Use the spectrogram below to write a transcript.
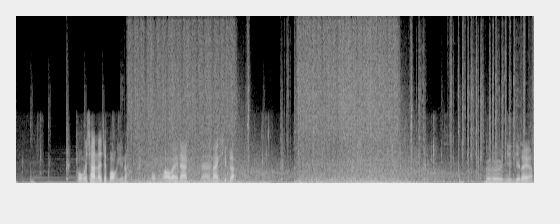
ๆโปรโมชั่นน่าจะบอกอยู่เนาะผมเอาไว้หน้าหน้าหน้าคลิปละ เฮ้ยนี่ที่อะไรอะ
